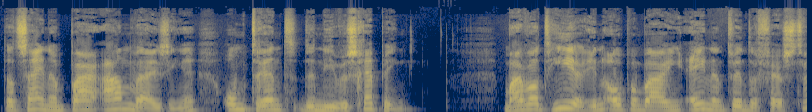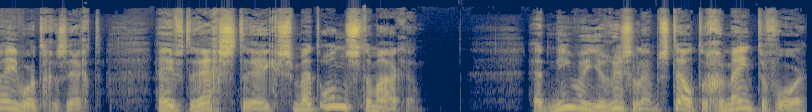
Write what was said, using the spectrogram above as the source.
Dat zijn een paar aanwijzingen omtrent de nieuwe schepping. Maar wat hier in Openbaring 21, vers 2 wordt gezegd, heeft rechtstreeks met ons te maken. Het nieuwe Jeruzalem stelt de gemeente voor,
